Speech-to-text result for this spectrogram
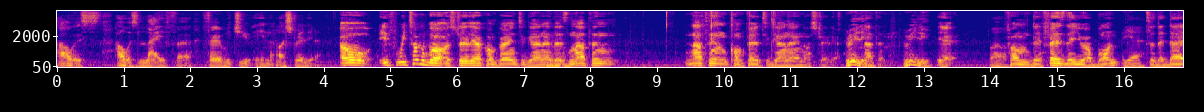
How is how was life uh, fare with you in Australia? Oh, if we talk about Australia comparing to Ghana, Mm-hmm. there's nothing, nothing compared to Ghana and Australia. Really? Nothing. Really? Yeah. Wow. From the first day you are born Yeah. to the di-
